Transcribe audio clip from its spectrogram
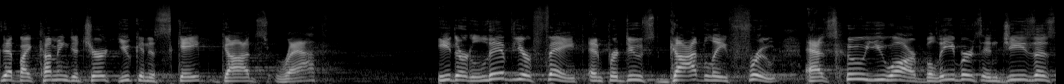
that by coming to church you can escape God's wrath? Either live your faith and produce godly fruit as who you are, believers in Jesus,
